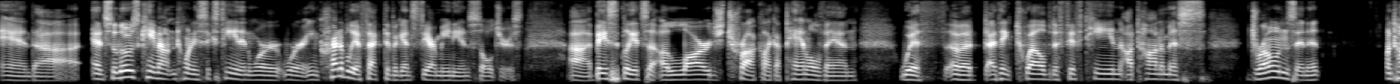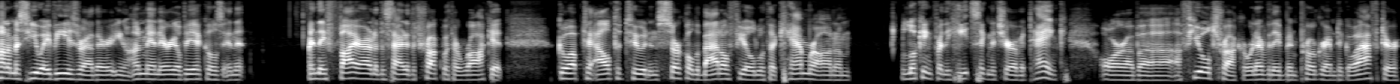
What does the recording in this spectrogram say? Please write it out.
And uh, and so those came out in 2016 and were, were incredibly effective against the Armenian soldiers. Uh, basically, it's a, a, large truck like a panel van with uh, I think 12 to 15 autonomous drones in it autonomous UAVs rather, you know, unmanned aerial vehicles in it, and they fire out of the side of the truck with a rocket, go up to altitude and circle the battlefield with a camera on them looking for the heat signature of a tank or of a, a, fuel truck or whatever they've been programmed to go after,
